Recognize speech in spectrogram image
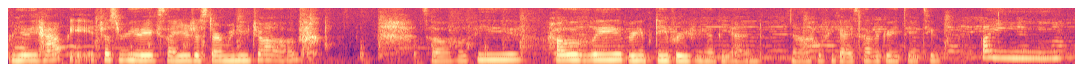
really happy. Just really excited to start my new job. So I'll be probably debriefing at the end. Yeah, I hope you guys have a great day too. Bye!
